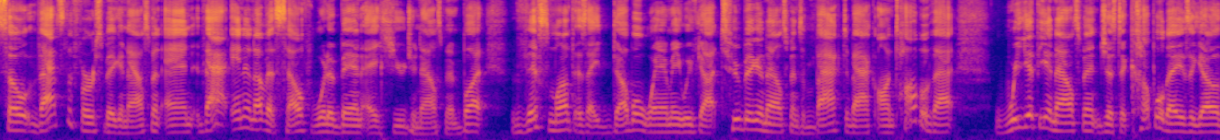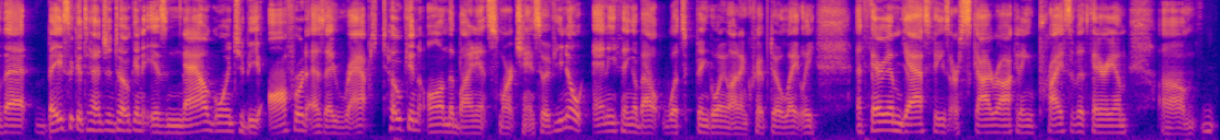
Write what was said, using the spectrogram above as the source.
So that's the first big announcement, and that in and of itself would have been a huge announcement. But this month is a double whammy. We've got two big announcements back to back. On top of that, we get the announcement just a couple days ago that Basic Attention Token is now going to be offered as a wrapped token on the Binance Smart Chain. So if you know anything about what's been going on in crypto lately, Ethereum gas fees are skyrocketing, price of Ethereum. Um,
